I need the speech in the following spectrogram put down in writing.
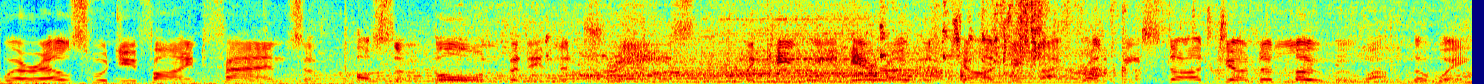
Where else would you find fans of Possum Bourne but in the trees? The Kiwi hero was charging like rugby star Jonah Lomu up the wing.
